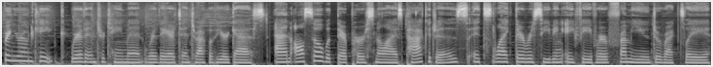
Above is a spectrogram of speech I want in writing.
bring your own cake. We're the entertainment. We're there to interact with your guests. And also with their personalized packages, it's like they're receiving a favor from you directly.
